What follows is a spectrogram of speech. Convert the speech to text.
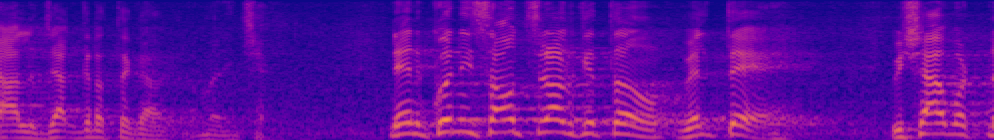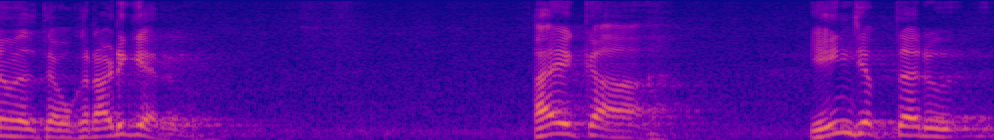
చాలా జాగ్రత్తగా గమనించాను నేను కొన్ని సంవత్సరాల క్రితం వెళ్తే విశాఖపట్నం వెళ్తే ఒకరు అడిగారు. ఆ యొక్క ఏం చెప్తారు?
